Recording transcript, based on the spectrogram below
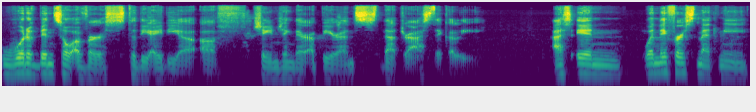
would have been so averse to the idea of changing their appearance that drastically. As in, when they first met me,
